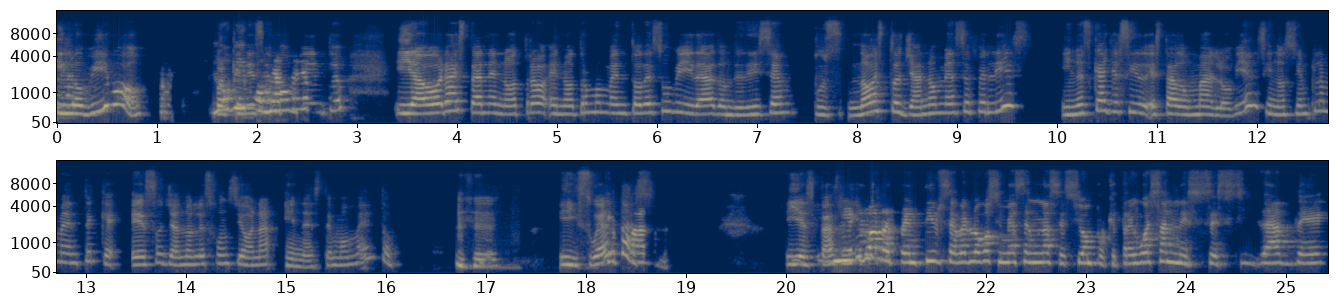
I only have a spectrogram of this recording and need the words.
y lo vivo. Porque en ese momento y ahora están en otro, en otro momento de su vida donde dicen, pues no, esto ya no me hace feliz. Y no es que haya sido, estado mal o bien, sino simplemente que eso ya no les funciona en este momento. Y sueltas. Y estás Miedo a arrepentirse, a ver luego si me hacen una sesión, porque traigo esa necesidad de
